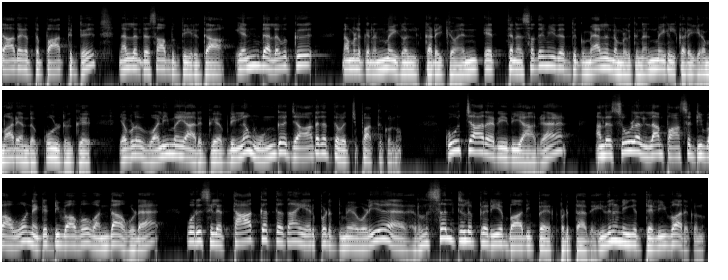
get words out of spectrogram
ஜாதகத்தை பார்த்துட்டு நல்ல தசாபுத்தி இருக்கா? எந்த அளவுக்கு நம்மளுக்கு நன்மைகள் கிடைக்கும்? எந் எத்தனை சதவீதத்துக்கு மேலே நம்மளுக்கு நன்மைகள் கிடைக்கிற மாதிரி அந்த கோள் இருக்குது எவ்வளோ வலிமையாக இருக்குது அப்படின்லாம் உங்கள் ஜாதகத்தை வச்சு பார்த்துக்கணும். கூச்சார ரீதியாக அந்த சூழல்லாம் பாசிட்டிவாகவோ நெகட்டிவாகவோ வந்தால் கூட ஒரு சில தாக்கத்தை தான் ஏற்படுத்துமே ஒழிய ரிசல்ட்டில் பெரிய பாதிப்பை ஏற்படுத்தாது. இதில் நீங்கள் தெளிவாக இருக்கணும்.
